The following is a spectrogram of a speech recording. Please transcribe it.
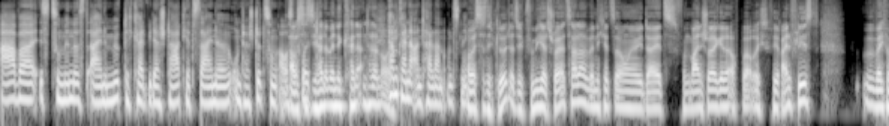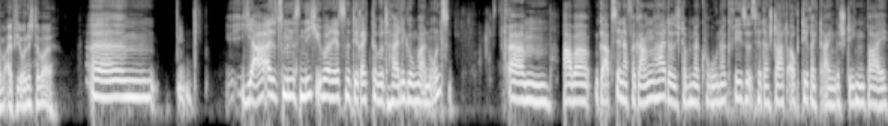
aber ist zumindest eine Möglichkeit, wie der Staat jetzt seine Unterstützung ausdrückt. Aber sie haben am Ende keine Anteile an euch? Haben keine Anteile an uns, nee. Aber ist das nicht blöd? Also für mich als Steuerzahler, wenn ich jetzt irgendwie da jetzt von meinen Steuergeldern auch bei euch so viel reinfließt, wäre ich beim IPO nicht dabei. Ähm, ja, also zumindest nicht über jetzt eine direkte Beteiligung an uns. Ähm, aber gab es ja in der Vergangenheit, also ich glaube in der Corona-Krise ist ja der Staat auch direkt eingestiegen bei,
